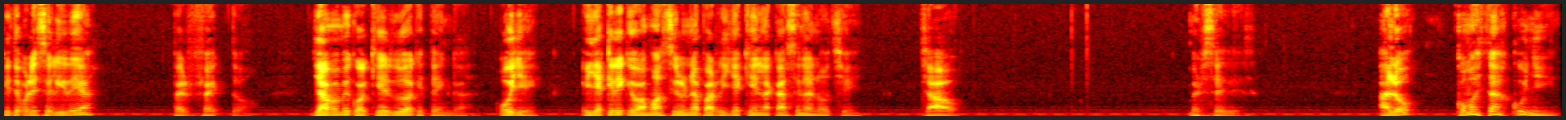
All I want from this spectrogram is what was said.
¿Qué te parece la idea? Perfecto. Llámame cualquier duda que tengas. Oye, ella cree que vamos a hacer una parrilla aquí en la casa en la noche. Chao. Mercedes. ¿Aló? ¿Cómo estás, Cuñi?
